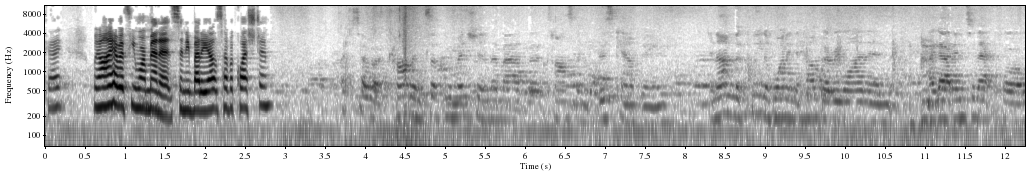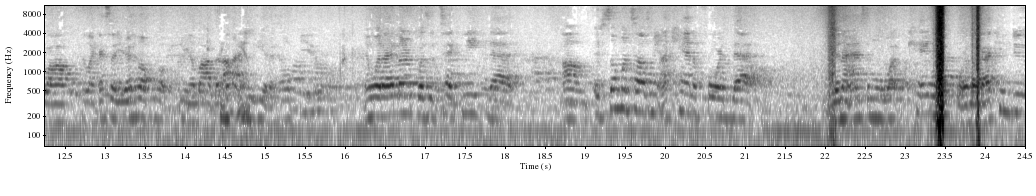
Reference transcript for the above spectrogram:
Okay? We only have a few more minutes. Anybody else have a question? I just have a comment, something you mentioned about the constant discounting. And I'm the queen of wanting to help everyone, and I got into that for a while. And like I said, your help helped me a lot, but I'm actually here to help you. And what I learned was a technique that um, if someone tells me I can't afford that, then I ask them, well, what can you afford? Like I can do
